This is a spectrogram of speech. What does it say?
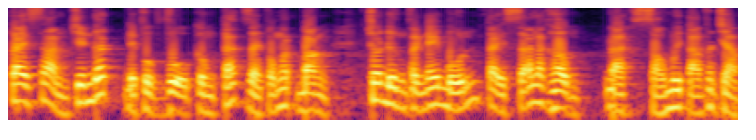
tài sản trên đất để phục vụ công tác giải phóng mặt bằng cho đường vành đai 4 tại xã Lạc Hồng đạt 68%.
